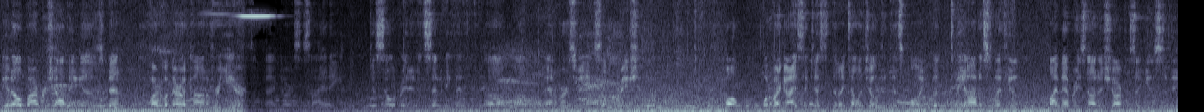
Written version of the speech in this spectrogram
You know, barber shopping has been part of Americana for years. In fact, our society just celebrated its 75th uh, uh, anniversary celebration. Well, one of our guys suggested that I tell a joke at this point, but to be honest with you, my memory's not as sharp as it used to be.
